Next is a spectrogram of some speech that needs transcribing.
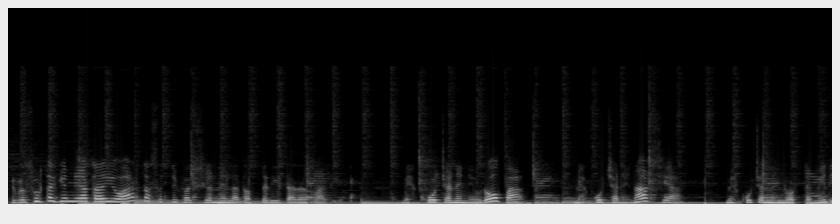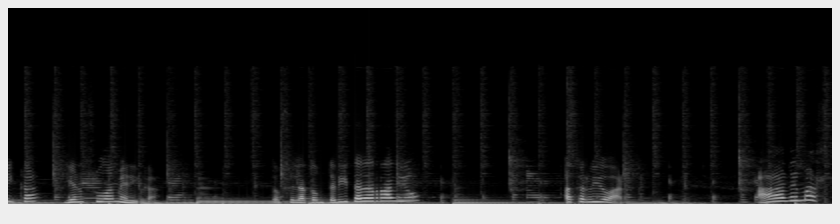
Y resulta que me ha traído harta satisfacción en la tonterita de radio. Me escuchan en Europa, me escuchan en Asia, me escuchan en Norteamérica y en Sudamérica. Entonces la tonterita de radio ha servido harto. Además,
